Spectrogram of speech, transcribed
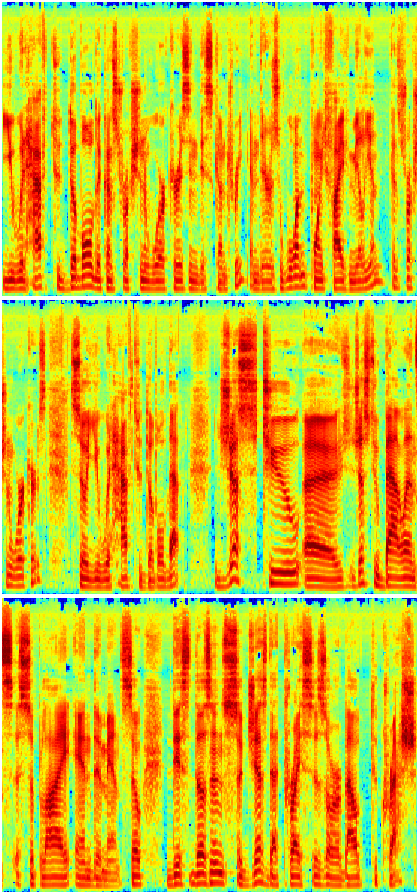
you would have to double the construction workers in this country, and there's 1.5 million construction workers. So you would have to double that just to uh, just to balance supply and and demand. So this doesn't suggest that prices are about to crash.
